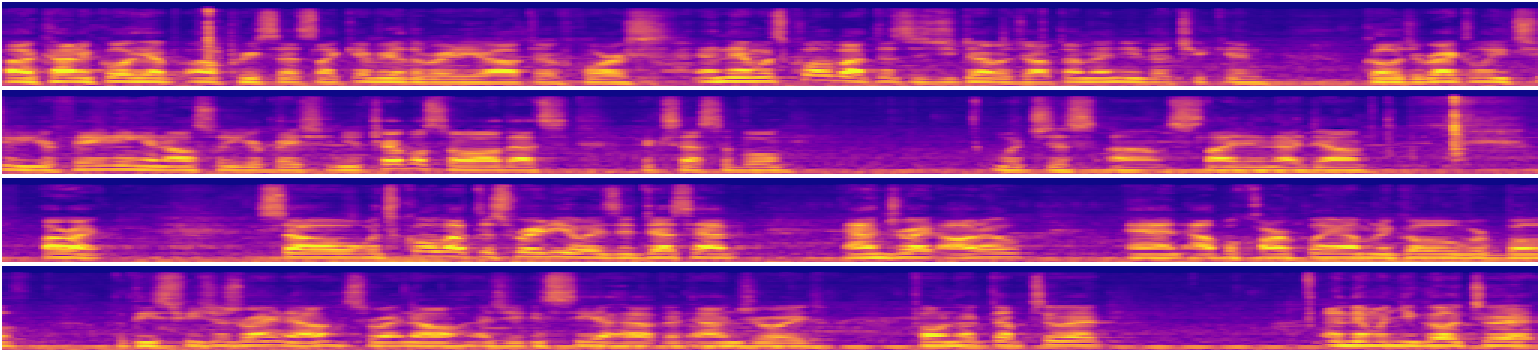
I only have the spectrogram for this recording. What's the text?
Uh, kind of cool, you have uh, presets like every other radio out there, of course. And then what's cool about this is you do have a drop-down menu that you can go directly to your fading and also your bass and your treble, so all that's accessible with just um, sliding that down. All right, so what's cool about this radio is it does have Android Auto and Apple CarPlay. I'm gonna go over both of these features right now. So right now, as you can see, I have an Android phone hooked up to it. And then when you go to it,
